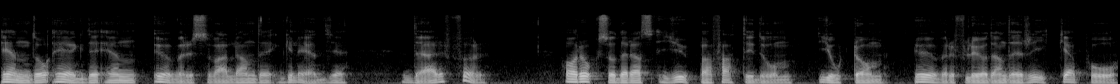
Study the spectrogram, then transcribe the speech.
ändå ägde en översvallande glädje. Därför har också deras djupa fattigdom gjort dem överflödande rika på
